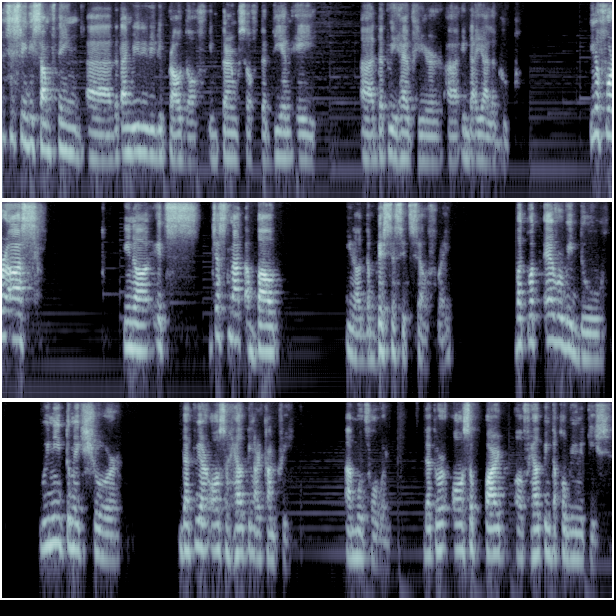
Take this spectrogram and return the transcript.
this is really something uh, that I'm really, really proud of in terms of the DNA uh, that we have here uh, in the Ayala Group. You know, for us, you know, it's just not about, you know, the business itself, right? But whatever we do, we need to make sure that we are also helping our country uh, move forward that we're also part of helping the communities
